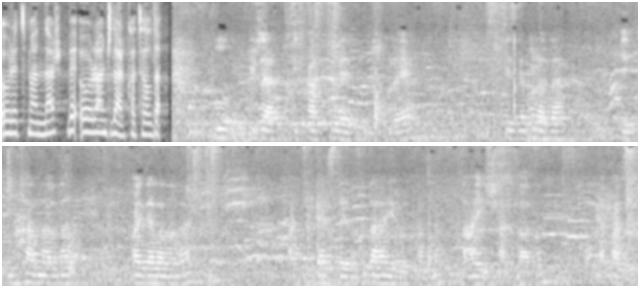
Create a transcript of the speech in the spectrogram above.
öğretmenler ve öğrenciler katıldı. bu güzel katkı verilmiş buraya. Siz de burada e, imkanlardan faydalanarak artık derslerinizi daha iyi ortamda, daha iyi şartlarda yaparsınız.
